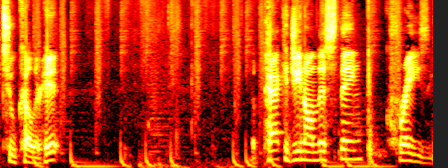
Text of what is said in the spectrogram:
Two color hit. The packaging on this thing, crazy.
